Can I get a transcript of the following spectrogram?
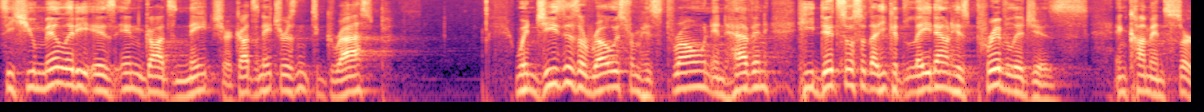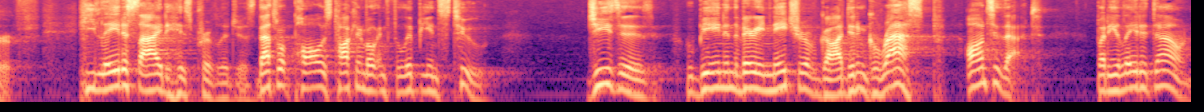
See, humility is in God's nature. God's nature isn't to grasp. When Jesus arose from his throne in heaven, he did so so that he could lay down his privileges and come and serve. He laid aside his privileges. That's what Paul is talking about in Philippians 2. Jesus, who being in the very nature of God, didn't grasp onto that, but he laid it down.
